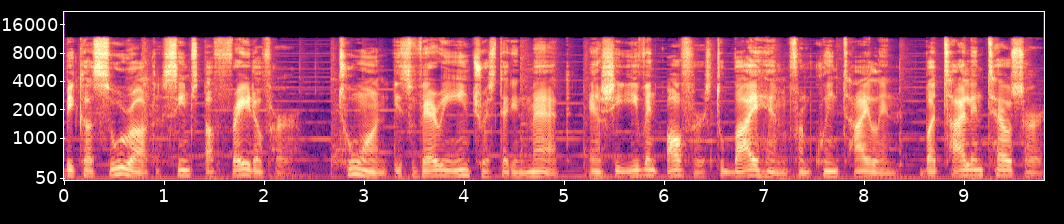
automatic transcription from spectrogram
because Suroth seems afraid of her. Tuon is very interested in Mat, and she even offers to buy him from Queen Tylin, but Tylin tells her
